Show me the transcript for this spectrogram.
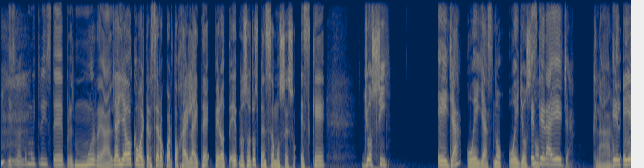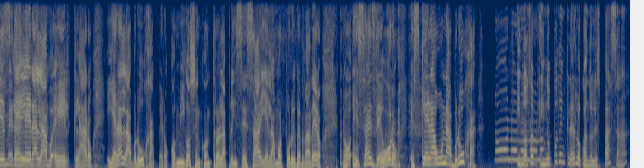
Y eso es algo muy triste, pero es muy real. Ya llevo como el tercer o cuarto highlight, ¿eh? pero eh, nosotros pensamos eso. Es que yo sí, ella o ellas no, o ellos es no. que era ella. Claro. El es que era él era ella. la, él, claro, ella era la bruja, pero conmigo se encontró la princesa y el amor puro y verdadero. No, esa es de oro. es que era una bruja. No, no, Y no. no, no, so- no. y no pueden creerlo cuando les pasa,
